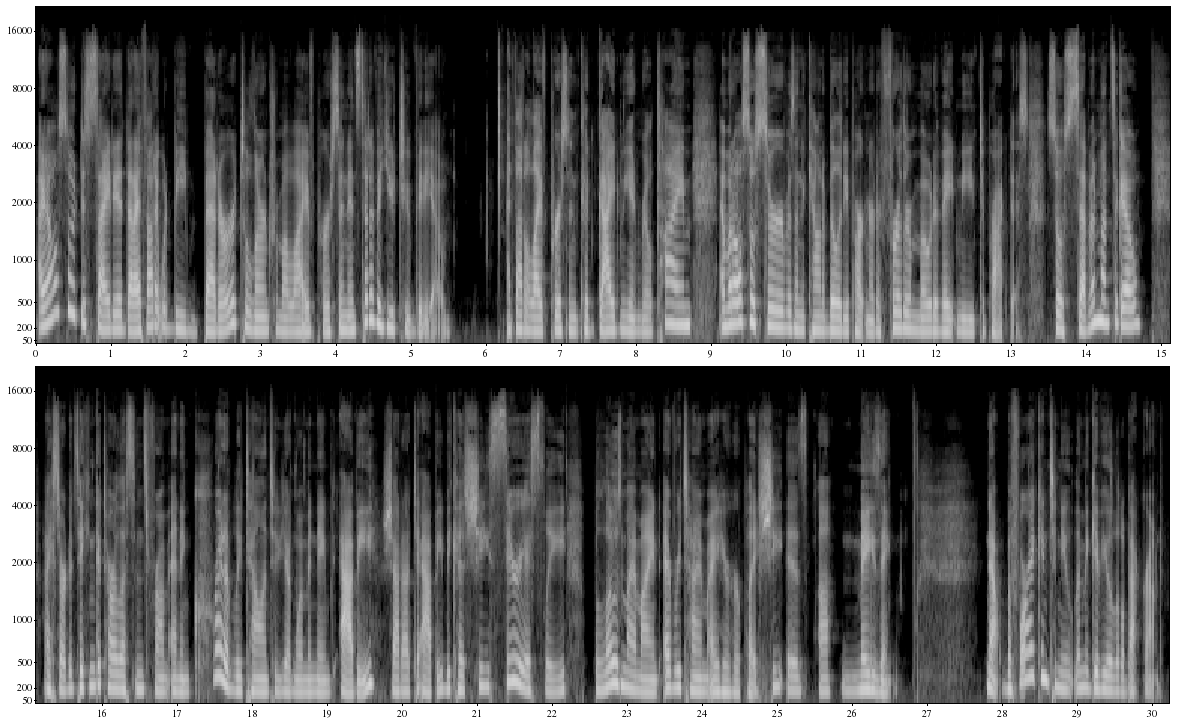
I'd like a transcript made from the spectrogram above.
I also decided that I thought it would be better to learn from a live person instead of a YouTube video. I thought a live person could guide me in real time and would also serve as an accountability partner to further motivate me to practice. So, seven months ago, I started taking guitar lessons from an incredibly talented young woman named Abby. Shout out to Abby because she seriously blows my mind every time I hear her play. She is amazing. Now, before I continue, let me give you a little background.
